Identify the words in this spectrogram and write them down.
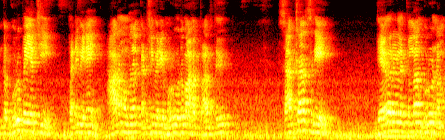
இந்த குரு பெயர்ச்சி பதிவினை ஆரம்பம் முதல் கடைசி வரை முழுவதுமாக பார்த்து சாட்சா ஸ்ரீ தேவர்களுக்கெல்லாம் குரு நம்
